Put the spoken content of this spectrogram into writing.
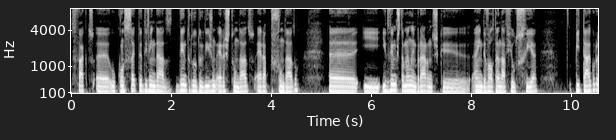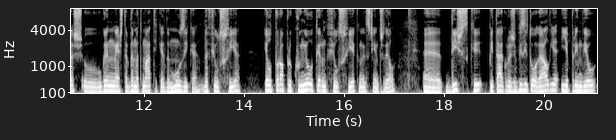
De facto, uh, o conceito da divindade dentro do druidismo era estudado, era aprofundado, uh, e, e, devemos também lembrar-nos que, ainda voltando à filosofia, Pitágoras, o, o, grande mestre da matemática, da música, da filosofia, ele próprio cunhou o termo filosofia, que não existia antes dele. Uh, Diz-se que Pitágoras visitou a Gália e aprendeu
